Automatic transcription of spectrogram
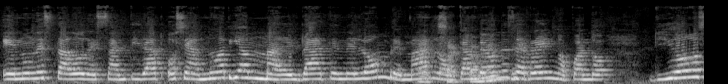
en un estado de santidad, o sea, no había maldad en el hombre, Marlon, campeones de reino, cuando Dios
